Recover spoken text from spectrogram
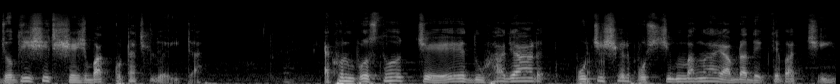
জ্যোতিষীর শেষ বাক্যটা ছিল এইটা। এখন প্রশ্ন হচ্ছে দু হাজার পঁচিশের পশ্চিমবাংলায় আমরা দেখতে পাচ্ছি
